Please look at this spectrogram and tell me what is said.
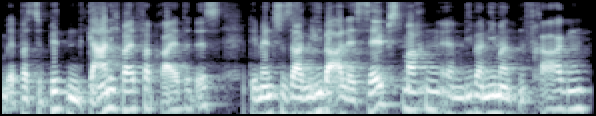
um etwas zu bitten gar nicht weit verbreitet ist. Die Menschen sagen, lieber alles selbst machen, ähm, lieber niemanden fragen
